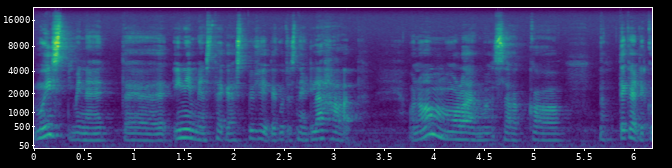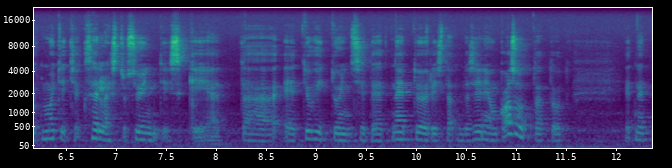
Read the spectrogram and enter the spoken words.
mõistmine, et äh, inimeste käest küsida, kuidas neil läheb, on ammu olemas, aga noh, tegelikult Motitšek sellest ju sündiski, et, äh, et juhid tundsid, et need tööriistad, mida seni on kasutatud, et need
